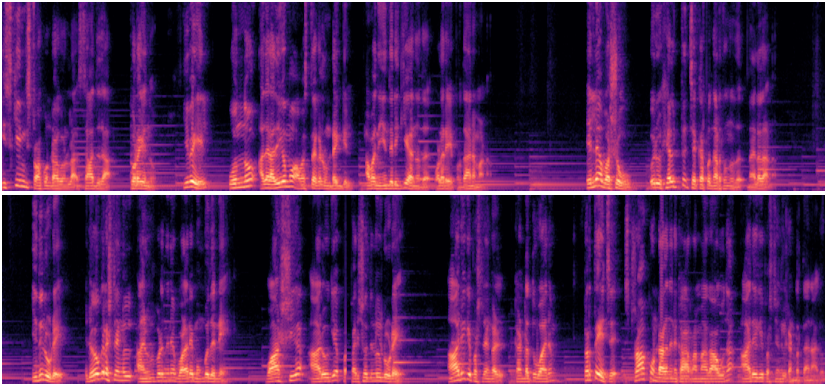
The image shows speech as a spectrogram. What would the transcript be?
ഇസ്കീമിക് സ്ട്രോക്ക് ഉണ്ടാകാനുള്ള സാധ്യത കുറയുന്നു. ഇവയിൽ ഒന്നോ അതിലധികമോ അവസ്ഥകൾ ഉണ്ടെങ്കിൽ അവ നിയന്ത്രിക്കുക എന്നത് വളരെ പ്രധാനമാണ്. എല്ലാ വർഷവും ഒരു ഹെൽത്ത് ചെക്കപ്പ് നടത്തുന്നത് നല്ലതാണ്. ഇതിലൂടെ രോഗലക്ഷണങ്ങൾ അനുഭവപ്പെടുന്നതിന് വളരെ മുമ്പ് തന്നെ വാർഷിക ആരോഗ്യ പരിശോധനകളിലൂടെ ആരോഗ്യ പ്രശ്നങ്ങൾ കണ്ടെത്തുവാനും പ്രത്യേകിച്ച് സ്ട്രോക്ക് ഉണ്ടാകുന്നതിന് കാരണമാകാവുന്ന ആരോഗ്യ പ്രശ്നങ്ങൾ കണ്ടെത്താനാകും.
